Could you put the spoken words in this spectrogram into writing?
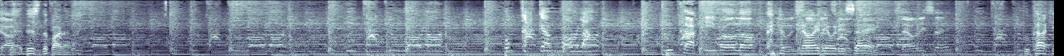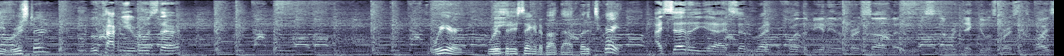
Yeah. th- This is the part I like. Bukaki Rolo. I always no idea what he's saying. Is that what he's saying? Bukaki Rooster? Bukaki Rooster. Weird. Weird that he's singing about that, but it's great. I said, uh, yeah, I said right before the beginning of the first song that this is a ridiculous person's voice.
